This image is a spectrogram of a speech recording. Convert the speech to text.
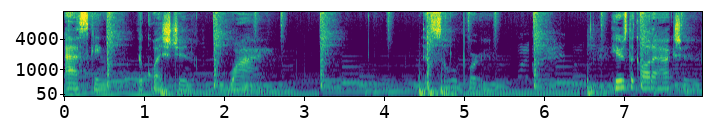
asking the question, why? That's so important. Here's the call to action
